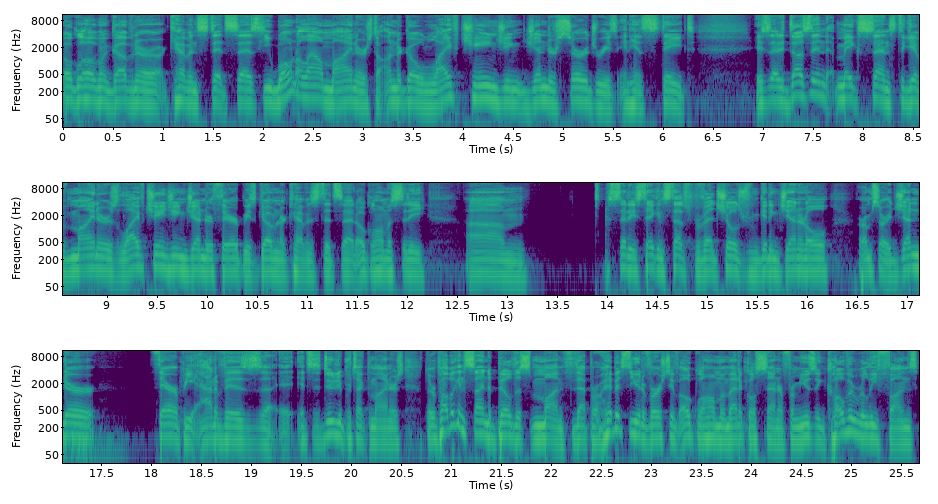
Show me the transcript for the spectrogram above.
Oklahoma Governor Kevin Stitt says he won't allow minors to undergo life changing gender surgeries in his state. He said it doesn't make sense to give minors life changing gender therapies, Governor Kevin Stitt said. Oklahoma City um, said he's taken steps to prevent children from getting genital, or I'm sorry, gender therapy out of his uh, it's his duty to protect the minors. The republicans signed a bill this month that prohibits the university of oklahoma medical center from using covid relief funds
